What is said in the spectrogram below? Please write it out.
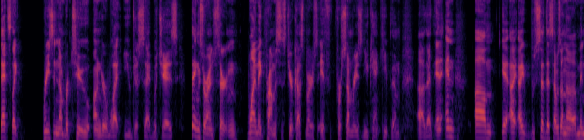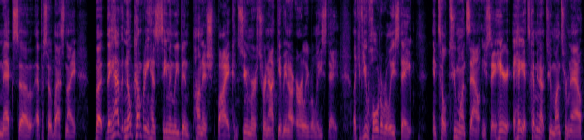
that's like reason number two under what you just said, which is things are uncertain. Why make promises to your customers if for some reason you can't keep them? Uh, that and and um, yeah, I, I said this. I was on the MinnMax uh, episode last night, but they have no company has seemingly been punished by consumers for not giving an early release date. Like if you hold a release date until two months out and you say, "Here, hey, it's coming out two months from now,"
